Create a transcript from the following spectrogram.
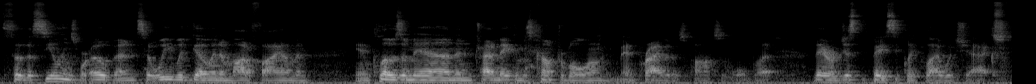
so the ceilings were open. So we would go in and modify them and and close them in and try to make them as comfortable and, and private as possible. But they were just basically plywood shacks.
